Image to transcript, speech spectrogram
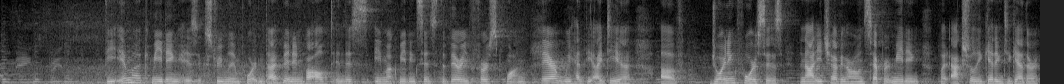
The EMUC meeting is extremely important. I've been involved in this EMUC meeting since the very first one. There we had the idea of joining forces, not each having our own separate meeting, but actually getting together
